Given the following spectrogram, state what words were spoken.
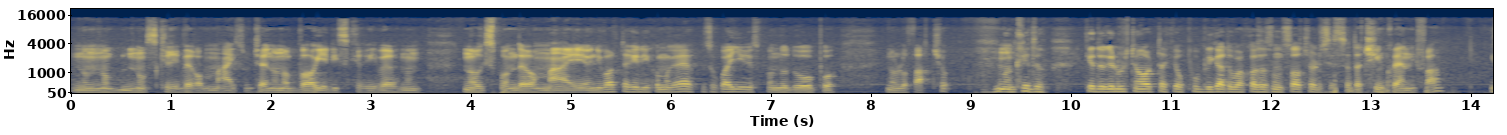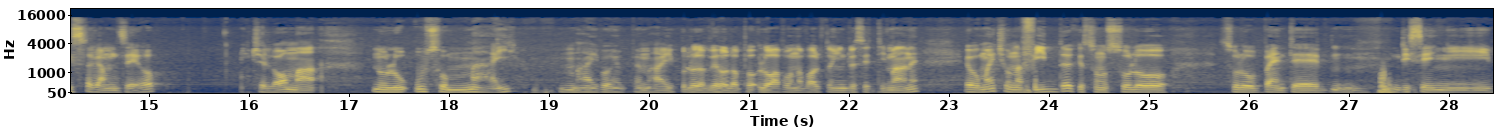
non, non, non scriverò mai, cioè non ho voglia di scrivere, non, non risponderò mai. Ogni volta che dico magari a questo qua gli rispondo dopo, non lo faccio. Non credo, credo che l'ultima volta che ho pubblicato qualcosa su un social sia stata 5 anni fa. Instagram zero, ce l'ho ma non lo uso mai, mai, mai, quello davvero lo, lo apro una volta ogni due settimane e ormai c'è una feed che sono solo solo prende mm, disegni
